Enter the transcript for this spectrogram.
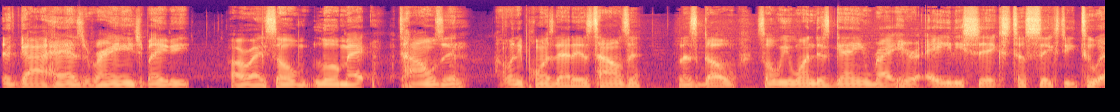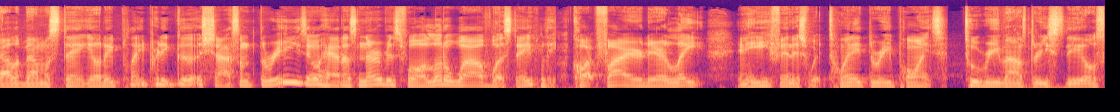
The guy has range, baby. All right, so Lil Mac, Townsend. How many points that is, Townsend? Let's go. So we won this game right here, 86 to 62. Alabama State, yo, they played pretty good. Shot some threes, yo, had us nervous for a little while, but Stapley caught fire there late, and he finished with 23 points, two rebounds, three steals.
